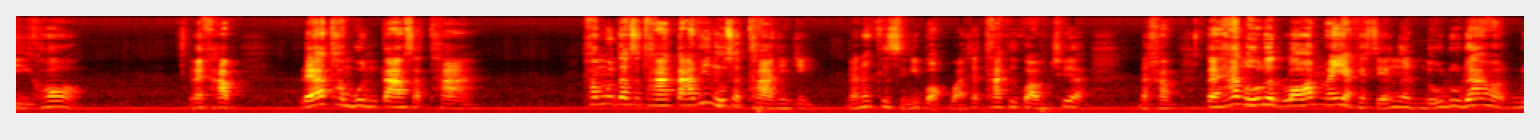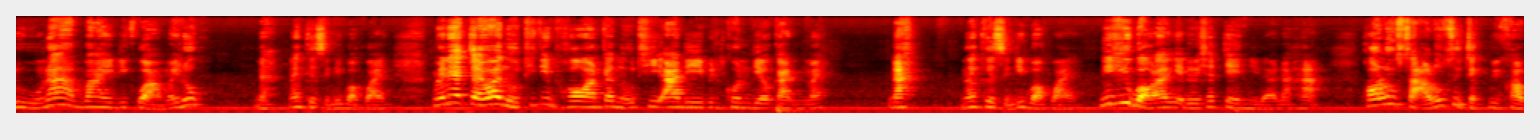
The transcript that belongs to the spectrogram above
4 ข้อนะครับ แล้วทำบุญตามศรัทธาทำบุญตามศรัทธาตามที่หนูศรัทธาจริงๆ นั่นคือสิ่งที่บอกไว้ศรัทธาคือความเชื่อนะครับ แต่ถ้าหนูเดือดร้อนไม่อยากจะเสียเงินหนูดูหน้าดูหน้าไมค์ดีกว่าไหมลูกนะนั่นคือสิ่งที่บอกไว้ ไม่แน่ใจว่าหนูทิติพรกับหนู TRD เป็นคนเดียวกันไหมนะ นั่นคือสิ่งที่บอกไว้ นี่คือบอกรายละเอียดโดยชัดเจนอยู่แล้วนะฮะเพราะลูกสาวรู้สึกจะมีความ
